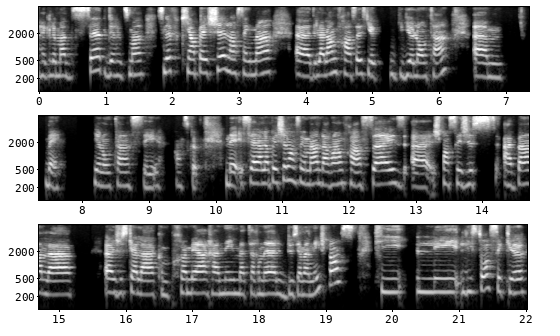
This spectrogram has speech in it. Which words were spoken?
règlement 17, le règlement 19, qui empêchait l'enseignement euh, de la langue française il y a, longtemps. Euh, ben, il y a longtemps, c'est en tout cas. Mais ça empêchait l'enseignement de la langue française, euh, je pense c'est juste avant la jusqu'à la comme première année maternelle, deuxième année, je pense. Puis l'histoire, c'est que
